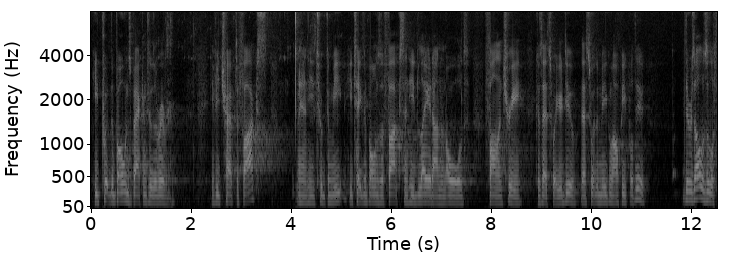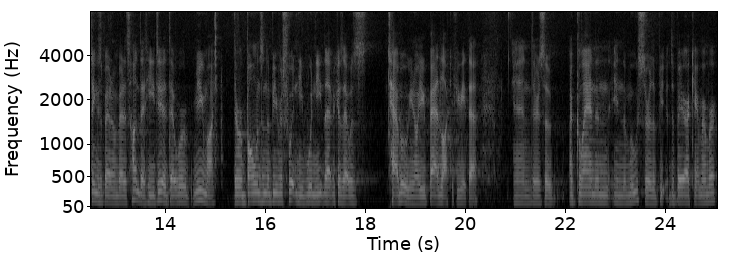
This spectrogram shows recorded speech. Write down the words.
he'd put the bones back into the river. If he trapped a fox and he took the meat, he'd take the bones of the fox and he'd lay it on an old fallen tree because that's what you do. That's what the Mi'kmaq people do. There was all those little things about him, about his hunt that he did that were Mi'kmaq. There were bones in the beaver's foot and he wouldn't eat that because that was taboo. You know, you bad luck if you eat that. And there's a, a gland in, in the moose or the, the bear, I can't remember.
